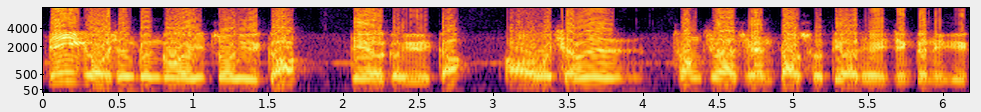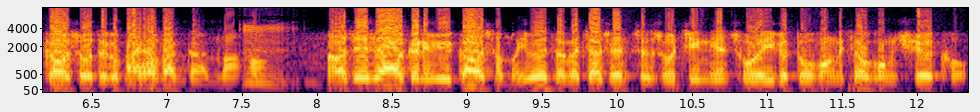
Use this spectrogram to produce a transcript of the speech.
第一个，我先跟各位做预告；第二个预告，好，我前面创价前倒数第二天已经跟你预告说这个盘要反弹嘛，哈、嗯，然后接下来跟你预告什么？因为整个加权指数今天出了一个多方的跳空缺口，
